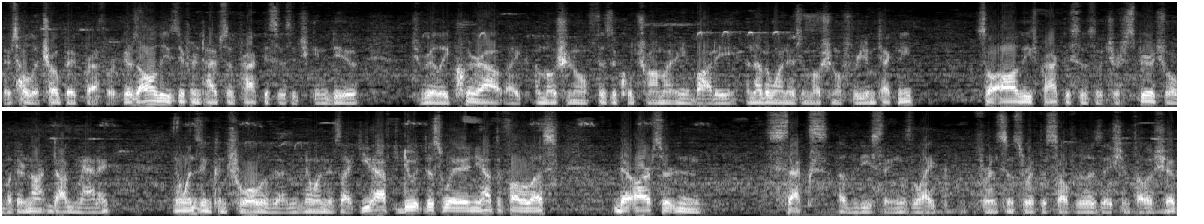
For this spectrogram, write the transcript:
There's holotropic breathwork. There's all these different types of practices that you can do to really clear out like emotional, physical trauma in your body. Another one is emotional freedom technique. So all these practices, which are spiritual, but they're not dogmatic, no one's in control of them. No one is like, you have to do it this way and you have to follow us. There are certain sects of these things, like, for instance, we're at the Self Realization Fellowship,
